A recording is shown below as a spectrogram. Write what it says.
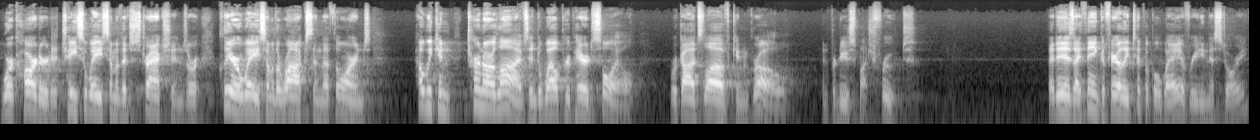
work harder to chase away some of the distractions or clear away some of the rocks and the thorns, how we can turn our lives into well prepared soil where God's love can grow and produce much fruit. That is, I think, a fairly typical way of reading this story.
